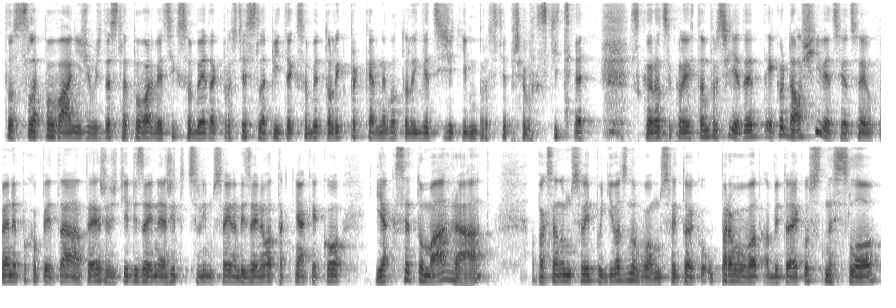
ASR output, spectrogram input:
to slepování, že můžete slepovat věci k sobě, tak prostě slepíte k sobě tolik prker nebo tolik věcí, že tím prostě převostíte skoro cokoliv v tom prostě. To je jako další věc, co je úplně nepochopitelná. To je, že ti designéři to celý museli nadizajnovat tak nějak jako, jak se to má hrát, a pak se na to museli podívat znovu a museli to jako upravovat, aby to jako sneslo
